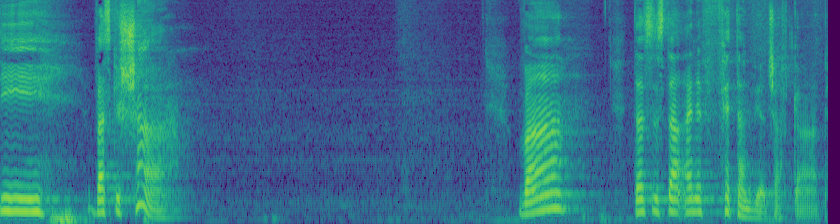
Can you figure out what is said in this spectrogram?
Die, was geschah, war, dass es da eine Vetternwirtschaft gab.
